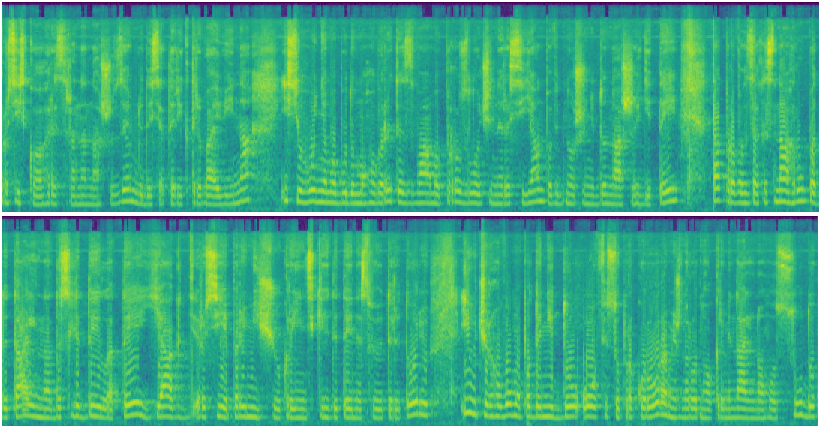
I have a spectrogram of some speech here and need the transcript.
російського агресора на нашу землю. Десятий рік триває війна. І сьогодні ми будемо говорити з вами про злочини росіян по відношенню до наших дітей. Так, правозахисна група детально дослідила те, як Росія переміщує українських дітей на свою територію. І у черговому поданні до офісу прокурора міжнародного кримінального суду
